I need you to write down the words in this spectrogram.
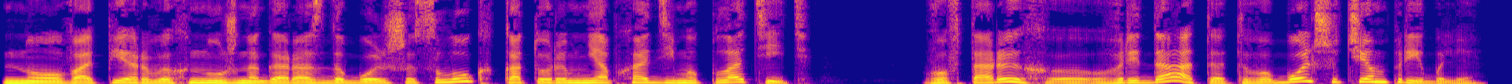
Но, во-первых, нужно гораздо больше слуг, которым необходимо платить. Во-вторых, э, вреда от этого больше, чем прибыли.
